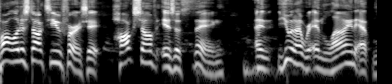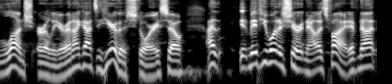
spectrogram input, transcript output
Paul, I'll just talk to you first. It, Hawksoft is a thing, and you and I were in line at lunch earlier, and I got to hear this story. So, I if you want to share it now, that's fine. If not,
